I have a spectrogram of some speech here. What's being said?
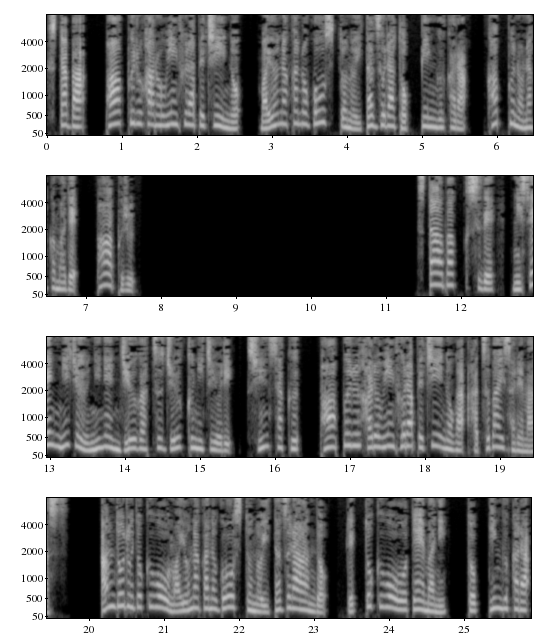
スタバ、パープルハロウィンフラペチーノ、真夜中のゴーストのいたずらトッピングから、カップの中まで、パープル。スターバックスで2022年10月19日より新作パープルハロウィンフラペチーノが発売されます。アンドルドクオー真夜中のゴーストのいたずらレッドクオーをテーマにトッピングから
